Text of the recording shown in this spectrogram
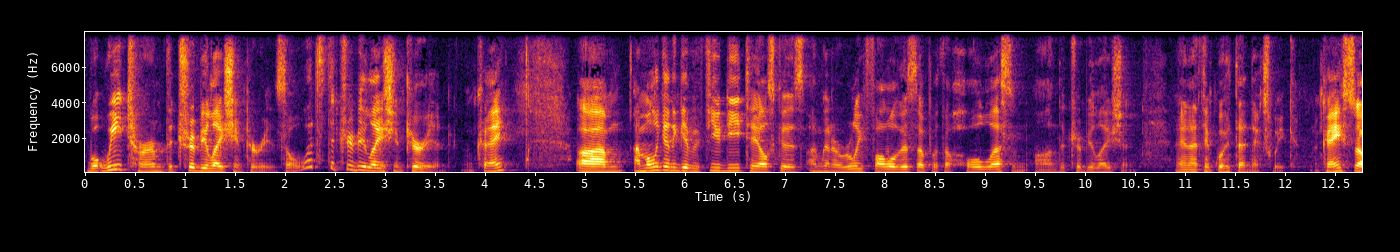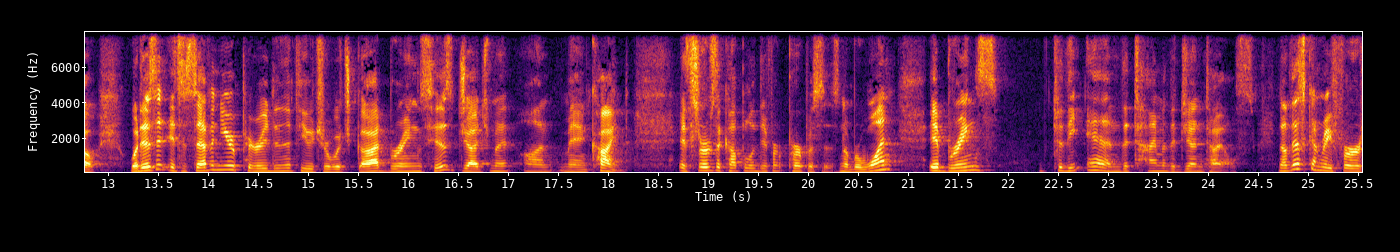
what we term the tribulation period. So, what's the tribulation period? Okay. Um, I'm only going to give a few details because I'm going to really follow this up with a whole lesson on the tribulation. And I think we'll hit that next week. Okay, so what is it? It's a seven year period in the future which God brings his judgment on mankind. It serves a couple of different purposes. Number one, it brings to the end the time of the Gentiles. Now, this can refer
